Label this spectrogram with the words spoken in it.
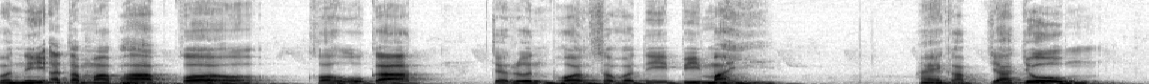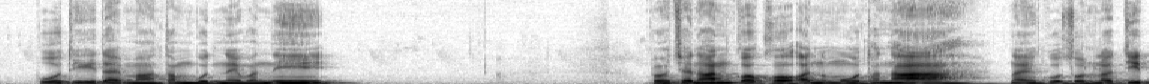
วันนี้อาตมาภาพก็ขอโอกาสเจริญพรสวัสดีปีใหม่ ให้กับญาติโยมผู้ที่ได้มาทำบุญในวันนี้ เพราะฉะนั้นก็ขออนุโมทนาในกุศลจิต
